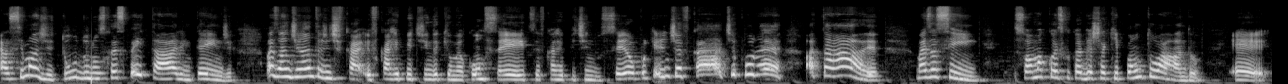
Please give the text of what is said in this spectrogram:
acima de tudo, nos respeitar, entende? Mas não adianta a gente ficar, eu ficar repetindo aqui o meu conceito, você ficar repetindo o seu, porque a gente vai ficar, tipo, né, ah tá. Mas assim, só uma coisa que eu quero deixar aqui pontuado. É,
